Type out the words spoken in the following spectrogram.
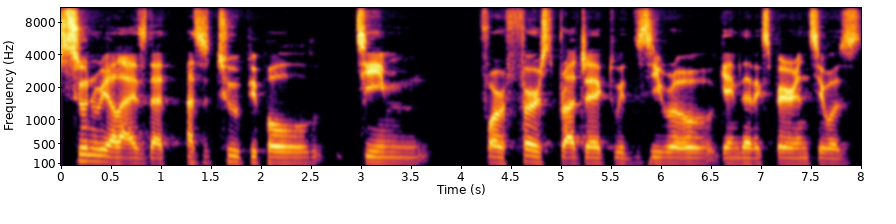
soon realized that as a two people team for a first project with zero game dev experience, it was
